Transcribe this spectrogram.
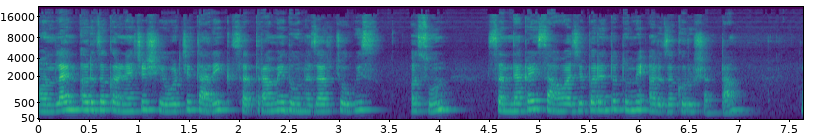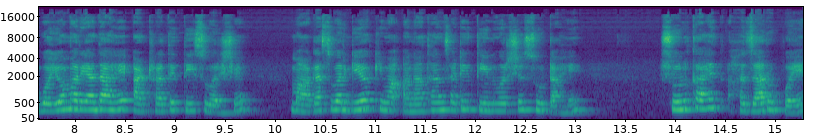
ऑनलाईन अर्ज करण्याची शेवटची तारीख सतरा मे दोन हजार चोवीस असून संध्याकाळी सहा वाजेपर्यंत तुम्ही अर्ज करू शकता. वयोमर्यादा आहे अठरा ते तीस वर्षे. मागासवर्गीय किंवा अनाथांसाठी तीन वर्षे सूट आहे. शुल्क आहेत हजार रुपये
